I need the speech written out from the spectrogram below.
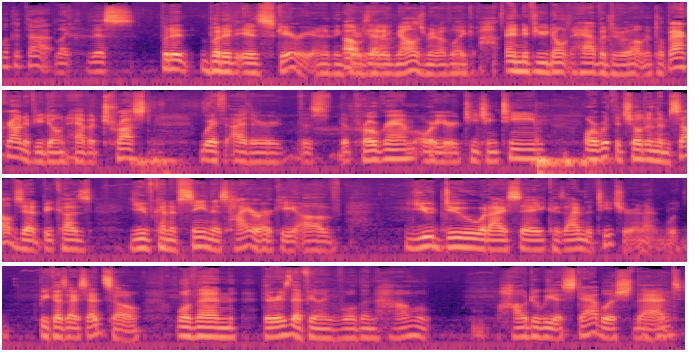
look at that. Like this. But it but it is scary, and I think Oh, there's that acknowledgement of like, and if you don't have a developmental background, if you don't have a trust with either this the program or your teaching team or with the children themselves yet, because you've kind of seen this hierarchy of you do what I say because I'm the teacher and I w- because I said so. Well, then there is that feeling. of, Well, then how how do we establish mm-hmm. that?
